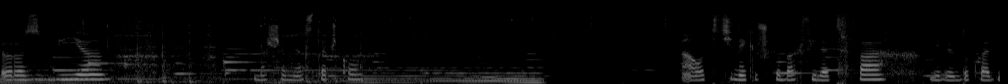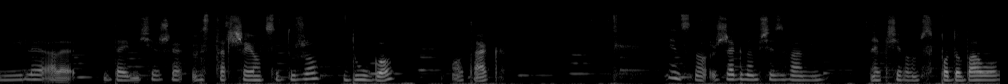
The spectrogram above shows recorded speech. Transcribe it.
rozwija nasze miasteczko. A odcinek już chyba chwilę trwa. Nie wiem dokładnie ile, ale wydaje mi się, że wystarczająco dużo. Długo. O tak. Więc no, żegnam się z wami. Jak się wam spodobało.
